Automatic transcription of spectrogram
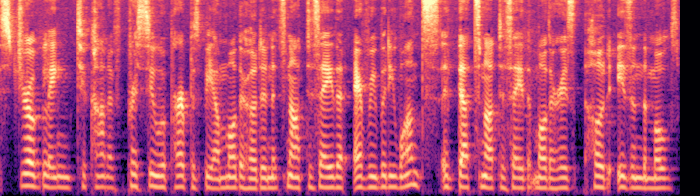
struggling to kind of pursue a purpose beyond motherhood and it's not to say that everybody wants that's not to say that motherhood isn't the most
